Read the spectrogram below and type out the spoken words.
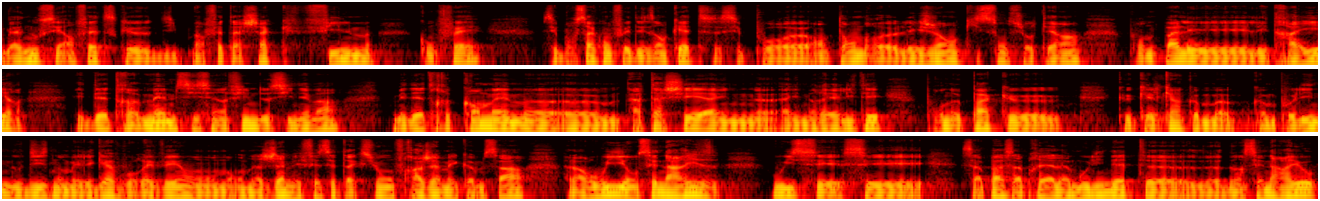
Ben nous, c'est en fait ce que dit, en fait, à chaque film qu'on fait, c'est pour ça qu'on fait des enquêtes, c'est pour euh, entendre les gens qui sont sur le terrain, pour ne pas les, les trahir et d'être, même si c'est un film de cinéma, mais d'être quand même euh, attaché à une, à une réalité, pour ne pas que, que quelqu'un comme, comme Pauline nous dise non mais les gars vous rêvez, on n'a jamais fait cette action, on fera jamais comme ça. Alors oui, on scénarise, oui c'est c'est ça passe après à la moulinette d'un scénario,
